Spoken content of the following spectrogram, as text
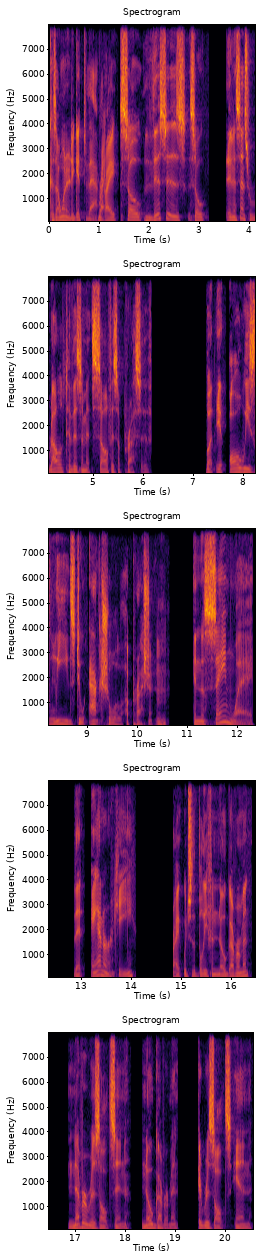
Because I wanted to get to that, Right. right. So this is so in a sense, relativism itself is oppressive, but it always leads to actual oppression. Mhm. In the same way that anarchy, right, which is the belief in no government, never results in no government. It results in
